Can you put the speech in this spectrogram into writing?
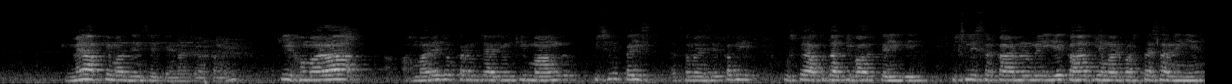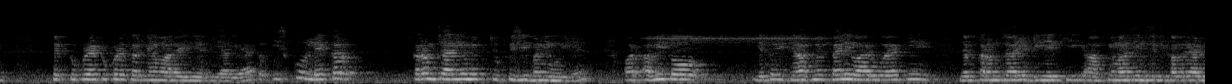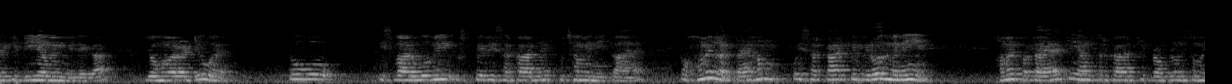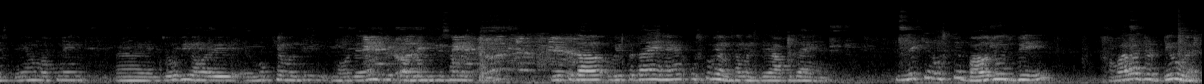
मैं आपके माध्यम से कहना चाहता हूँ कि हमारा हमारे जो कर्मचारियों की मांग पिछले कई समय से कभी उस पर आपदा की बात कही गई। पिछली सरकार ने ये कहा कि हमारे पास पैसा नहीं है, फिर टुकड़े टुकड़े करके हमारा एरिया दिया गया तो इसको लेकर कर्मचारियों में चुप्पी सी बनी हुई है और अभी तो ये तो इतिहास में पहली बार हुआ है कि जब कर्मचारी डीए की आपके माध्यम से भी खबर आ रही कि डीए हमें मिलेगा, जो हमारा ड्यू है तो इस बार वो भी, उस पर भी सरकार ने कुछ हमें नहीं कहा है। तो हमें लगता है हम कोई सरकार के विरोध में नहीं है। हमें पता है कि हम सरकार की प्रॉब्लम समझते हैं, हम अपने जो भी हमारे मुख्यमंत्री महोदय हैं, उनकी प्रॉब्लम भी समझते हैं। विपदा, विपदाएँ हैं, उसको भी हम समझते हैं, आपदाएँ हैं। लेकिन उसके बावजूद भी हमारा जो ड्यू है,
